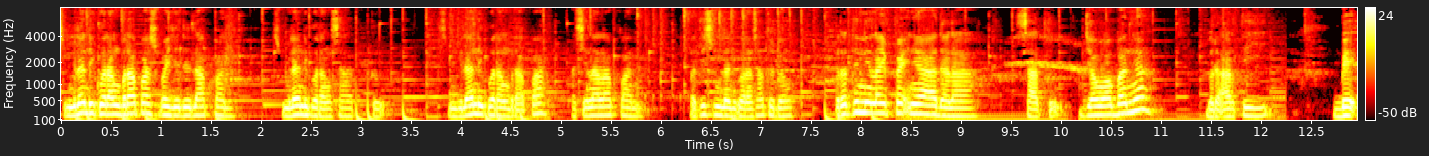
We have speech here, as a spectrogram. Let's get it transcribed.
9 dikurang berapa supaya jadi 8 9 dikurang 1 9 dikurang berapa? Hasilnya 8 Berarti 9 dikurang 1 dong. Berarti nilai P-nya adalah 1. Jawabannya berarti B.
